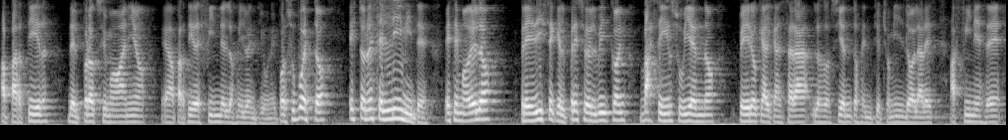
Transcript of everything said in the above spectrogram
a partir del próximo año, eh, a partir de fin del 2021. Y por supuesto, esto no es el límite. Este modelo predice que el precio del Bitcoin va a seguir subiendo pero que alcanzará los 228 mil dólares a fines de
